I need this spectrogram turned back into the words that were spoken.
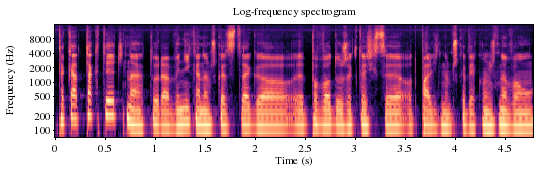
taka taktyczna, która wynika na przykład z tego e, powodu, że ktoś chce odpalić na przykład jakąś nową,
